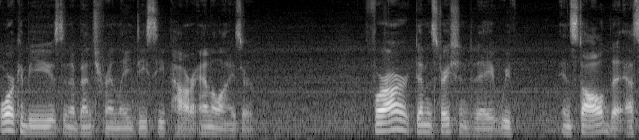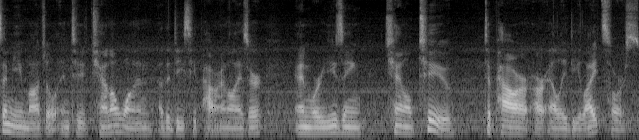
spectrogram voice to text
or it can be used in a bench friendly DC power analyzer. For our demonstration today we've installed the SMU module into channel 1 of the DC power analyzer and we're using channel 2 to power our LED light source.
